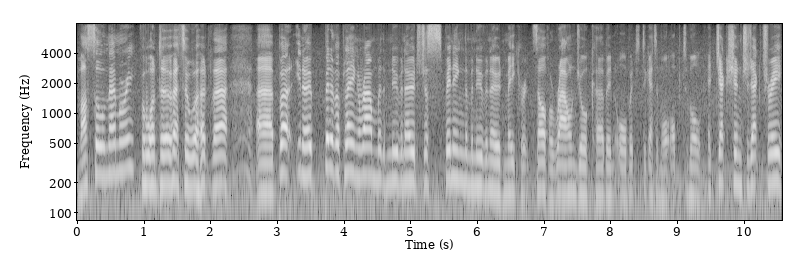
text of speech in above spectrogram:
muscle memory, for want of a better word there. Uh, but, you know, a bit of a playing around with the maneuver node, just spinning the maneuver node maker itself around your Kerbin orbit to get a more optimal ejection trajectory,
